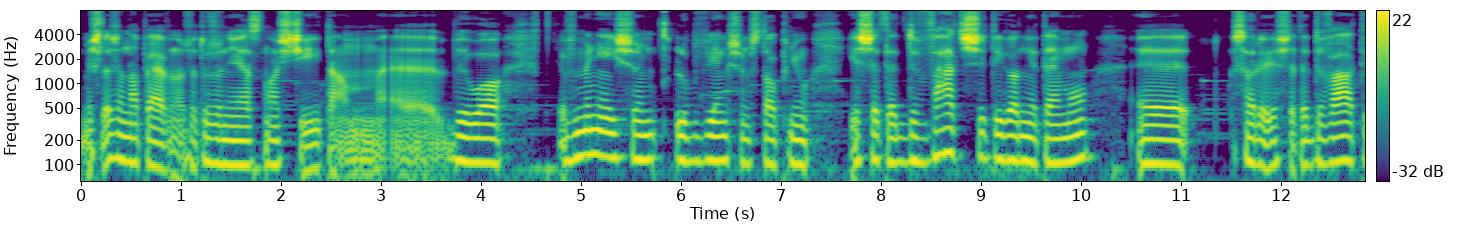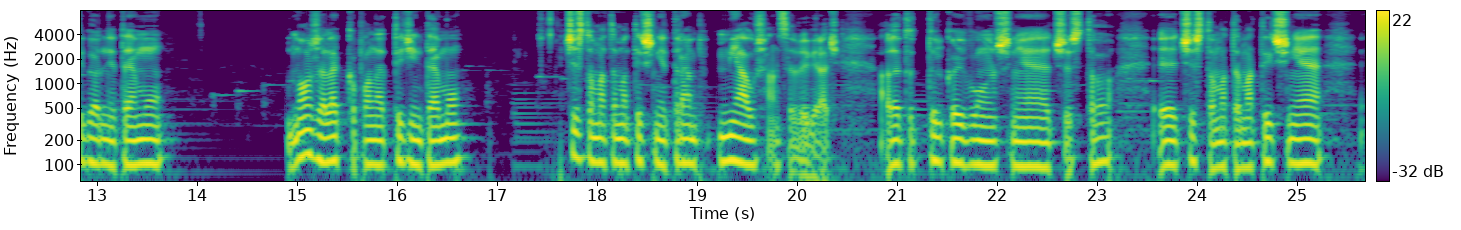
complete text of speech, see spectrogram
Myślę, że na pewno, że dużo niejasności tam yy, było w mniejszym lub większym stopniu. Jeszcze te 2-3 tygodnie temu, yy, sorry, jeszcze te 2 tygodnie temu, może lekko ponad tydzień temu, czysto matematycznie Trump miał szansę wygrać, ale to tylko i wyłącznie czysto, y, czysto matematycznie. Y,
